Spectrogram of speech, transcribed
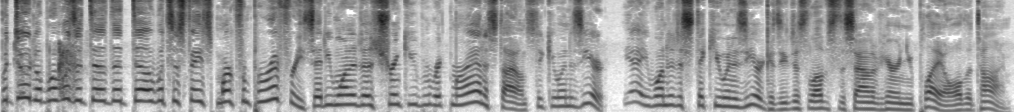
But dude, what was it uh, that uh, what's his face? Mark from Periphery said he wanted to shrink you Rick Moranis style and stick you in his ear. Yeah, he wanted to stick you in his ear because he just loves the sound of hearing you play all the time.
